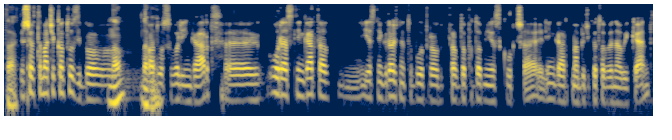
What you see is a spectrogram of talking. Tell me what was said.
Tak. Jeszcze w temacie kontuzji, bo no, padło słowo Lingard. E, uraz Lingarda jest niegroźny, to były prawdopodobnie skurcze. Lingard ma być gotowy na weekend.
